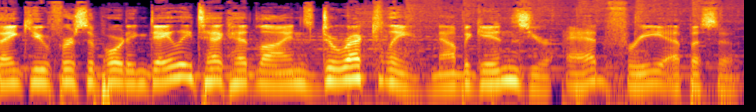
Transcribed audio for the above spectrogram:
Thank you for supporting Daily Tech Headlines directly. Now begins your ad free episode.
